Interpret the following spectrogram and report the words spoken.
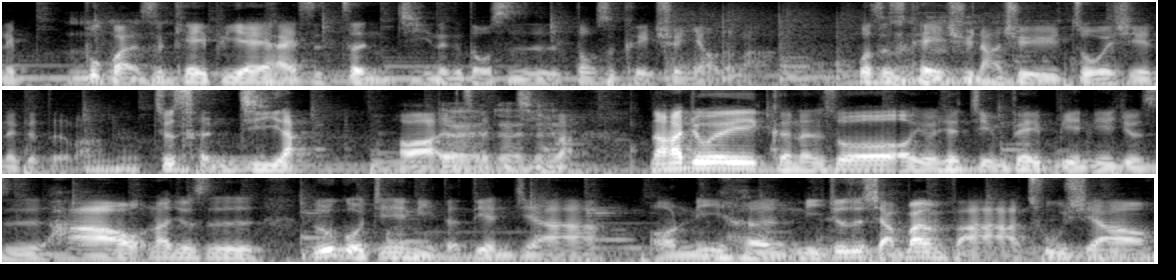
你不管是 K P A 还是政绩，那个都是都是可以炫耀的嘛，或者是可以去拿去做一些那个的嘛，就成绩啦，好不好？就对成绩嘛。那他就会可能说，哦，有些经费编列就是好，那就是如果今天你的店家，哦，你很你就是想办法促销，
